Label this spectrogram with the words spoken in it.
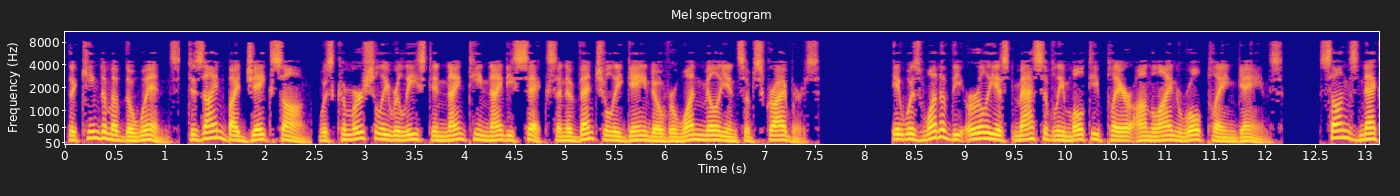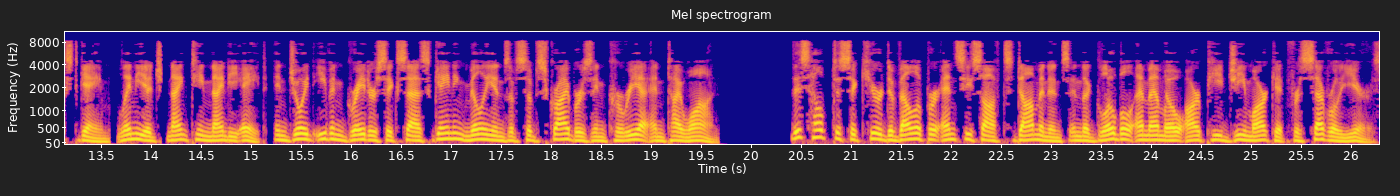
The Kingdom of the Winds, designed by Jake Song, was commercially released in 1996 and eventually gained over 1 million subscribers. It was one of the earliest massively multiplayer online role-playing games. Song's next game, Lineage 1998, enjoyed even greater success gaining millions of subscribers in Korea and Taiwan. This helped to secure developer NCSoft's dominance in the global MMORPG market for several years.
